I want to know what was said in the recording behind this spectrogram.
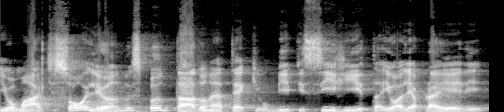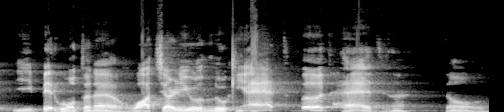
E o Marty só olhando espantado, né? Até que o Biff se irrita e olha para ele e pergunta, né? What are you looking at, Butthead? Né? Então,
